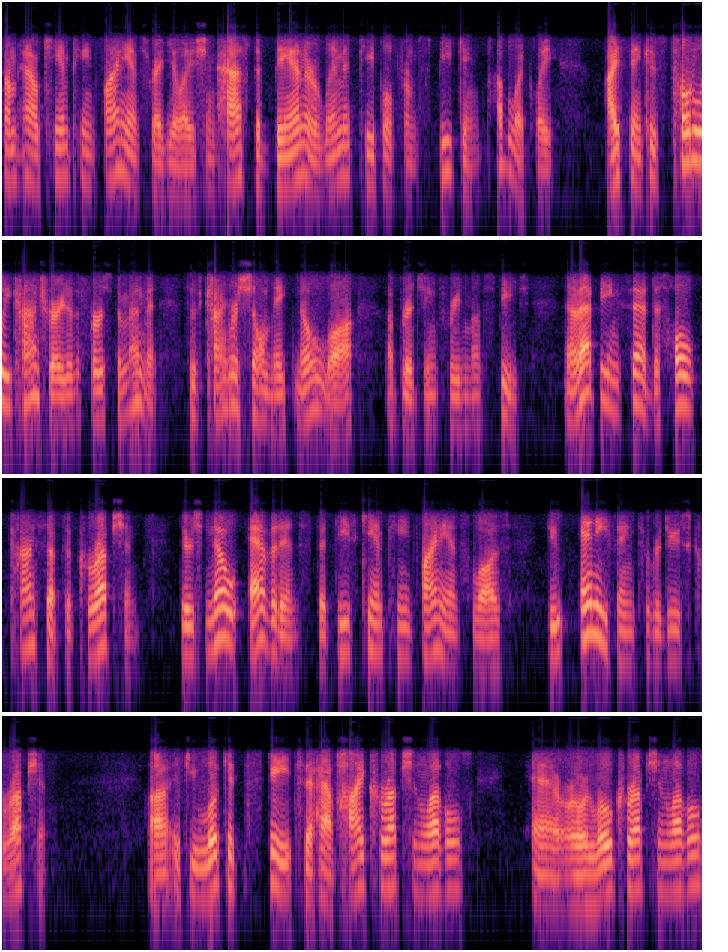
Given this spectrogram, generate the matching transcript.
somehow campaign finance regulation has to ban or limit people from speaking publicly, I think is totally contrary to the First Amendment. It says Congress shall make no law abridging freedom of speech. Now, that being said, this whole concept of corruption, there's no evidence that these campaign finance laws do anything to reduce corruption. Uh, if you look at states that have high corruption levels, Uh, or low corruption levels,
